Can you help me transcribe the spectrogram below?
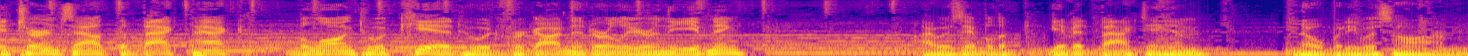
It turns out the backpack belonged to a kid who had forgotten it earlier in the evening. I was able to give it back to him. Nobody was harmed.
